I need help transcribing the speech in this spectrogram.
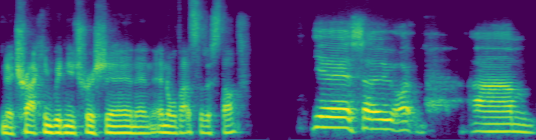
you know, tracking with nutrition and, and all that sort of stuff? Yeah, so I um,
